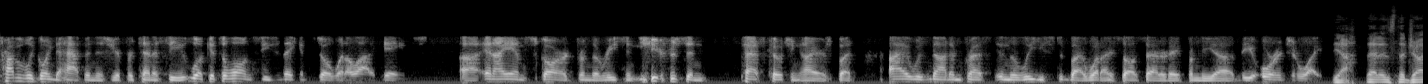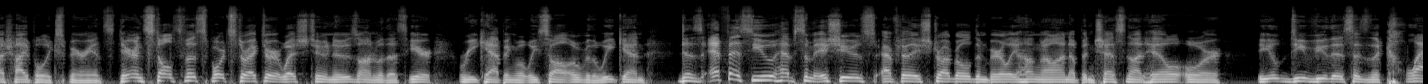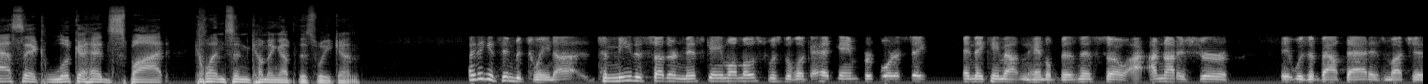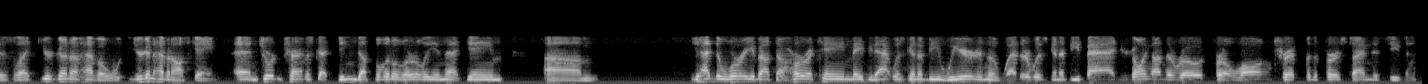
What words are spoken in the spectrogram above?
probably going to happen this year for Tennessee. Look, it's a long season; they can still win a lot of games. Uh, and I am scarred from the recent years and past coaching hires, but I was not impressed in the least by what I saw Saturday from the uh, the orange and white. Yeah, that is the Josh Heupel experience. Daren Stoltzfus, sports director at WESH Two News, on with us here, recapping what we saw over the weekend. Does FSU have some issues after they struggled and barely hung on up in Chestnut Hill, or do you, do you view this as the classic look ahead spot? Clemson coming up this weekend. I think it's in between. Uh, to me, the Southern Miss game almost was the look ahead game for Florida State, and they came out and handled business. So I, I'm not as sure it was about that as much as like you're gonna have a you're gonna have an off game. And Jordan Travis got dinged up a little early in that game. Um, you had to worry about the hurricane. Maybe that was going to be weird and the weather was going to be bad. You're going on the road for a long trip for the first time this season.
